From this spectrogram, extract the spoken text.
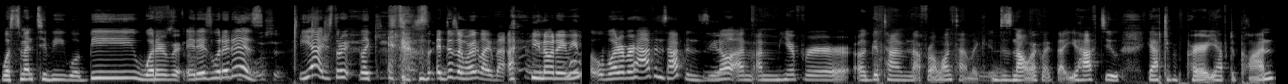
what's meant to be will be whatever it is what it is. yeah just throw, like it, does, it doesn't work like that. You know what i mean? Whatever happens happens you know? I'm, I'm here for a good time not for a long time. Like it does not work like that. You have to you have to prepare you have to plan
